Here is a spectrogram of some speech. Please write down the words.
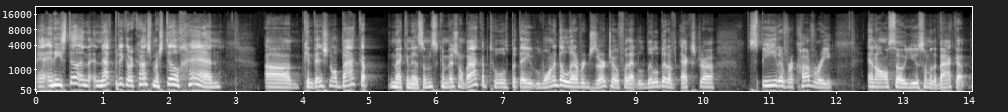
And, and he still, and, and, that particular customer still had uh, conventional backup mechanisms, conventional backup tools, but they wanted to leverage Zerto for that little bit of extra speed of recovery and also use some of the backup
